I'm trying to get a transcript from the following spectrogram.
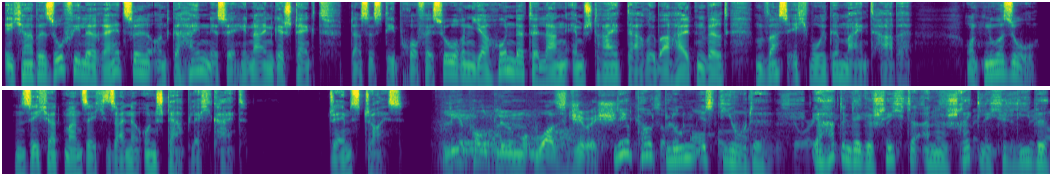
Ich habe so viele Rätsel und Geheimnisse hineingesteckt, dass es die Professoren jahrhundertelang im Streit darüber halten wird, was ich wohl gemeint habe. Und nur so sichert man sich seine Unsterblichkeit. James Joyce Leopold Bloom ist Jude. Er hat in der Geschichte eine schreckliche Liebe.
